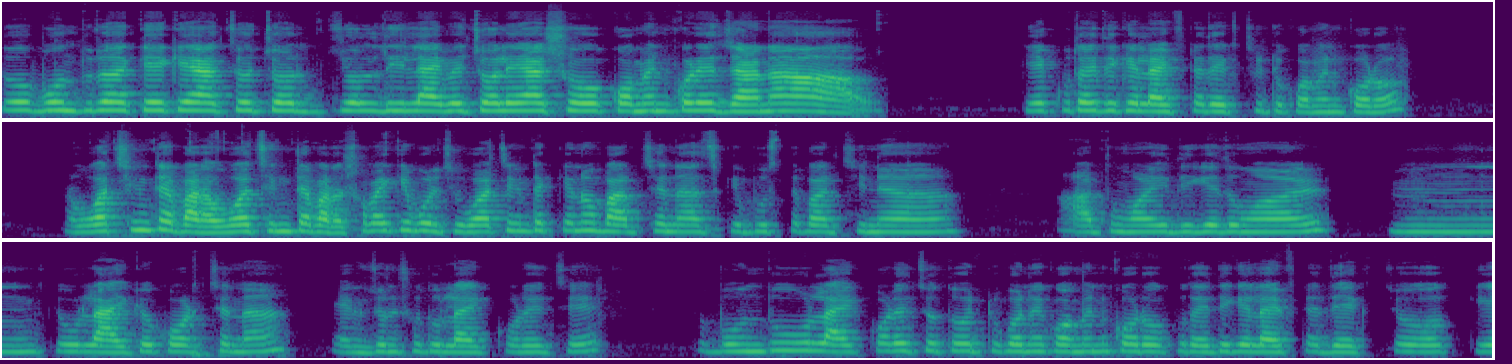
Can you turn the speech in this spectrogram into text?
তো বন্ধুরা, কে কে আছো? জলদি লাইভে চলে আসো কমেন্ট করে জানাও। কে কোথায় থেকে লাইভটা দেখছ একটু কমেন্ট করো। আর ওয়াচিংটা বাড়া ওয়াচিংটা বাড়া সবাইকে বলছি ওয়াচিংটা কেন বাড়ছে না? আজকে বুঝতে পারছি না। আর তোমার এইদিকে তোমার কেউ লাইকও করছে না একজন শুধু লাইক করেছে। তো বন্ধু লাইক করেছ তো? একটুখানি কমেন্ট করো কোথায় থেকে লাইভটা দেখছ? কে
